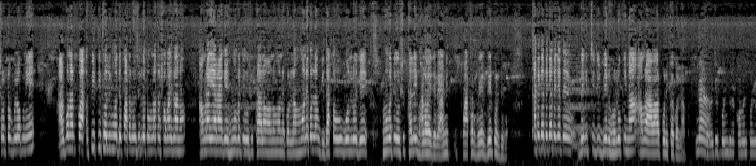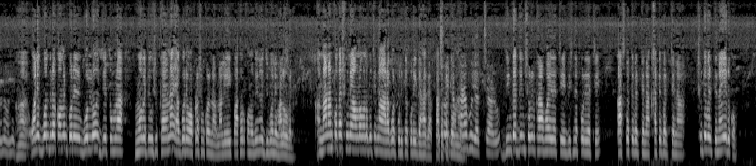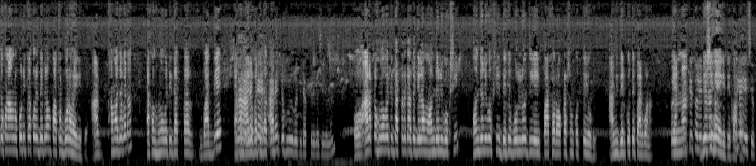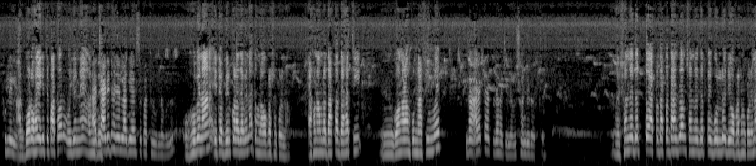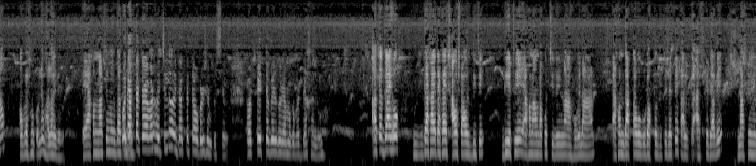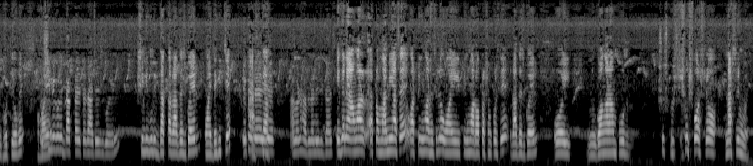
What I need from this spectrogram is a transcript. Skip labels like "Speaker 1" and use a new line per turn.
ছোট্ট ব্লক নিয়ে আলপনার পা- পিত্তিথলির মধ্যে পাথর হয়েছিল তোমরা তো সবাই জানো। আমরা এর আগে হোমিওপ্যাথি ওষুধ খাওয়ালাম আমরা মনে করলাম মনে করলাম কি ডাক্তারবাবু বলল যে হোমিওপ্যাথি ওষুধ খালেই ভালো হয়ে যাবে আমি পাথর বের বের করে দেবো। খাটে খাটে খাটে খাটে দেখেছি যে বের হলো কি না আমরা আবার পরীক্ষা করলাম।
না ওই যে বন্ধুরা কমেন্ট করল না অনেক?
হ্যাঁ অনেক বন্ধুরা কমেন্ট করে বলল যে তোমরা হোমিওপ্যাথি ওষুধ খাও না একবারে অপারেশন করে নাও নাহলে এই পাথর কোনোদিনও জীবনে ভালো হবে না। নানান কথা শুনে আমরা মনে করছি না আর একবার পরীক্ষা করে দেখা যাক পাথরটা কেমন
খারাপ হয়ে যাচ্ছে আরও।
দিনটার দিন শরীর খারাপ হয়ে যাচ্ছে বিছনাথ পড়ে যাচ্ছে কাজ করতে পারছে না খেতে পারছে না ছুটে পারছে না এরকম। তখন আমরা পরীক্ষা করে দেখলাম পাথর বড় হয়ে গেছে। আর থামা যাবে না। এখন হোমিওপ্যাথি ডাক্তার বাদ দিয়ে এখন
আরেকটা
ডাক্তার
আরেকটা হোমিওপ্যাথি ডাক্তারের কাছে গেলাম।
ও আর একটা হোমিওপ্যাথি ডাক্তারের কাছে গেলাম অঞ্জলি বক্সি। অঞ্জলি বক্সি দেখে বলল যে এই পাথর অপারেশন করতেই হবে। আমি বের করতে পারব না। কেননা বেশি হয়ে গেছে আর বড় হয়ে গেছে পাথর ওই জন্য
চারিধারে লাগে আছে পাথরগুলো
হবে না এটা বের করা যাবে না তোমরা অপারেশন করে নাও। এখন আমরা ডাক্তার দেখাচ্ছি গঙ্গারামপুর নার্সিংহোমে
না আরেকটা ডাক্তার দেখাচ্ছিলাম সঞ্জয় দত্ত।
সঞ্জয় দত্ত একটা ডাক্তার দেখালাম সঞ্জয় দত্তই বলল যে অপারেশন করে নাও অপারেশন করলে ভালো হয়ে যাবে। এখন নার্সিংহোমে
ওই
ডাক্তার
ডাক্তারটা আবার হয়েছিল ওই ডাক্তারটা অপারেশন করছে। আবার পেটটা বের করে আমাকে আবার দেখাল।
আচ্ছা যাই হোক দেখায় দেখায় সাহস সাহস দিতে দিয়ে থুয়ে এখন আমরা করছি যে না হবে না আর। এখন ডাক্তারবাবু রক্ত দিতে চাইছে কালকে আজকে যাবে নার্সিংহোমে ভর্তি হবে।
শিলিগুড়ির ডাক্তার এটা রাজেশ গোয়েল।
শিলিগুড়ির ডাক্তার রাজেশ গোয়েল ওই দেখিচ্ছে।
এখানে আমার হাবলানি দাস
এখানে আমার একটা মামি আছে ওর টিউমার হয়েছিল ওই টিউমার অপারেশন করেছে রাজেশ গোয়েল ওই গঙ্গারামপুর সুস্পর্শ। নার্সিংহোমে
